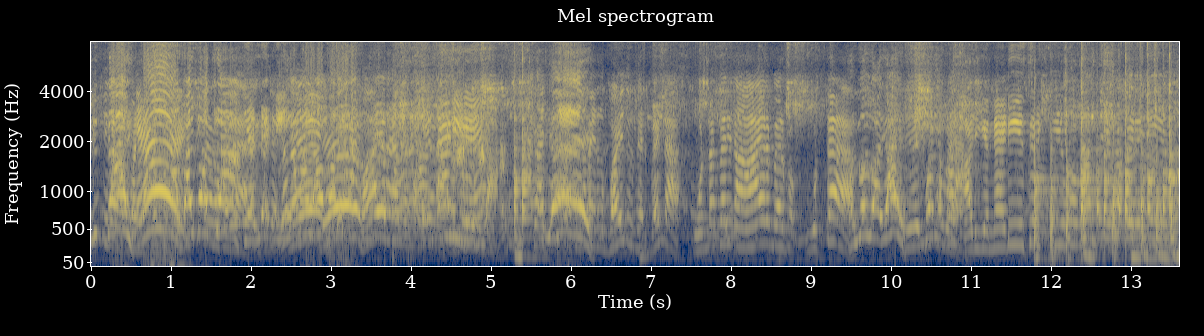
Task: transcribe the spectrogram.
சித்தி பயந்து உன்ன மாதிரி நான் ஆயிரம் பேர் இருப்பேன். விட்டா. அடிய நடி சிரிக்கும் அடி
